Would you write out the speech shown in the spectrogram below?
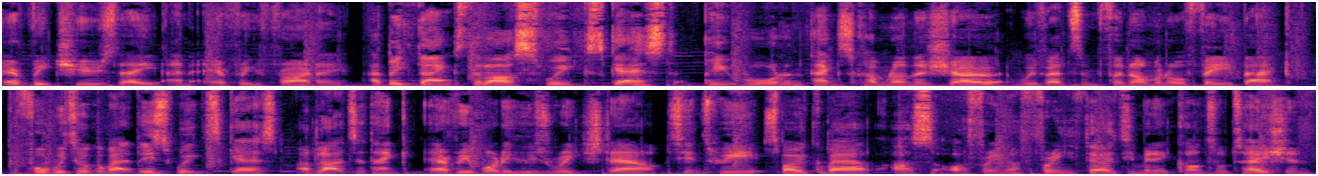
every Tuesday and every Friday. A big thanks to last week's guest, Pete Warden. Thanks for coming on the show. We've had some phenomenal feedback. Before we talk about this week's guest, I'd like to thank everybody who's reached out since we spoke about us offering a free 30 minute consultation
